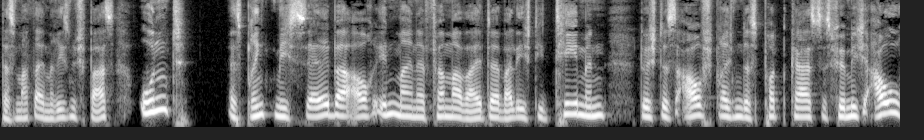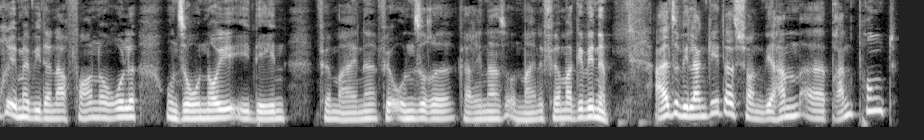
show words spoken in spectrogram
Das macht einen Riesenspaß und es bringt mich selber auch in meiner Firma weiter, weil ich die Themen durch das Aufsprechen des Podcasts für mich auch immer wieder nach vorne hole und so neue Ideen für meine, für unsere Carinas und meine Firma gewinne. Also, wie lange geht das schon? Wir haben äh, Brandpunkt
